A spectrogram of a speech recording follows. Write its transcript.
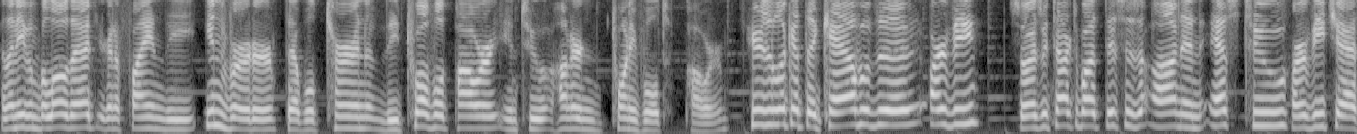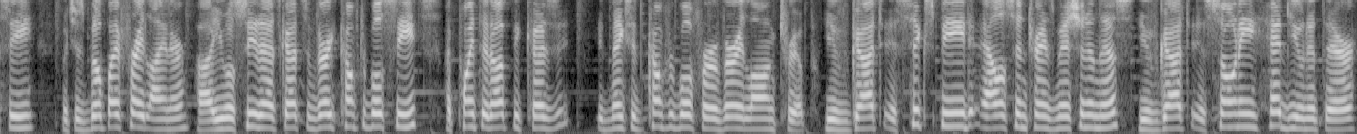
And then even below that, you're going to find the inverter that will turn the 12 volt power into 120 volt power. Here's a look at the cab of the RV. So as we talked about, this is on an S2 RV chassis which is built by Freightliner. Uh, you will see that it's got some very comfortable seats. I point it up because it makes it comfortable for a very long trip. You've got a six-speed Allison transmission in this. You've got a Sony head unit there,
